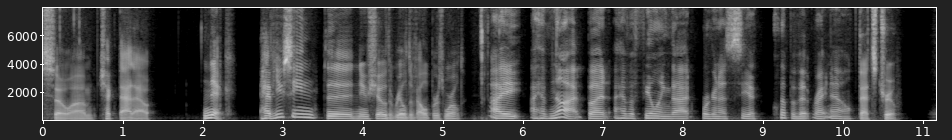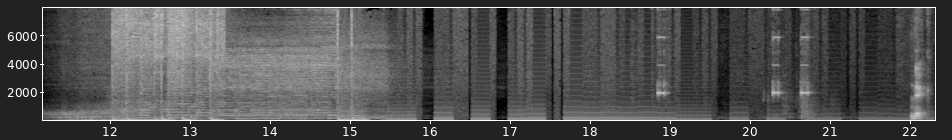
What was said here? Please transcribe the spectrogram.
So um, check that out. Nick, have you seen the new show, The Real Developers World? I, I have not, but I have a feeling that we're going to see a clip of it right now. That's true. Nick,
